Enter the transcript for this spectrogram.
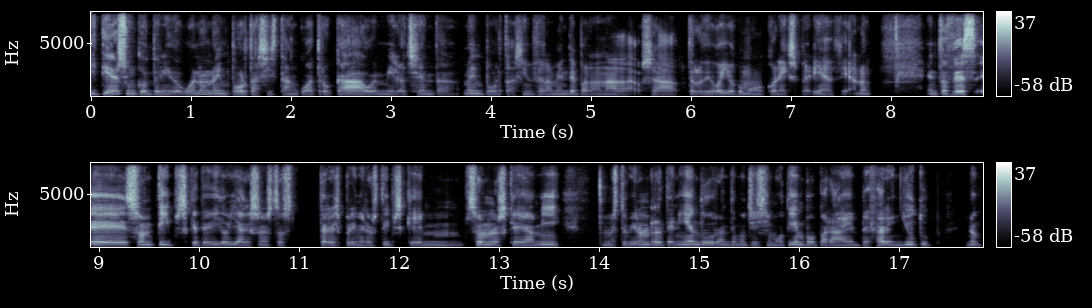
Y tienes un contenido bueno, no importa si está en 4K o en 1080, no importa, sinceramente, para nada. O sea, te lo digo yo como con experiencia, ¿no? Entonces, eh, son tips que te digo ya que son estos tres primeros tips que mm, son los que a mí me estuvieron reteniendo durante muchísimo tiempo para empezar en YouTube, ¿no?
